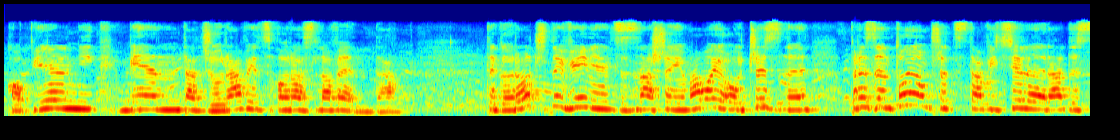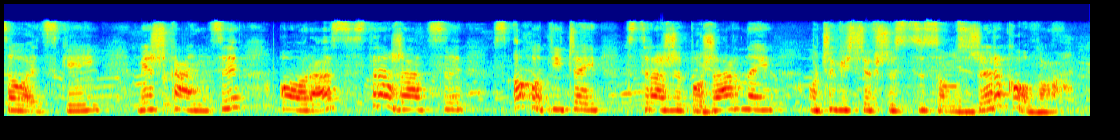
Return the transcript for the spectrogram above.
kopielnik, mięta, dziurawiec oraz lawenda. Tegoroczny wieniec z naszej małej ojczyzny prezentują przedstawiciele Rady Sołeckiej, mieszkańcy oraz strażacy z Ochotniczej Straży Pożarnej. Oczywiście wszyscy są z Żerkowa.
